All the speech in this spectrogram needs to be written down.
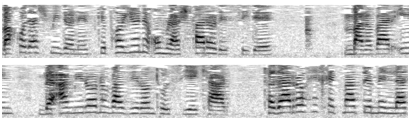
و خودش می‌دانست که پایان عمرش فرا رسیده. بنابراین به امیران و وزیران توصیه کرد تا در راه خدمت به ملت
